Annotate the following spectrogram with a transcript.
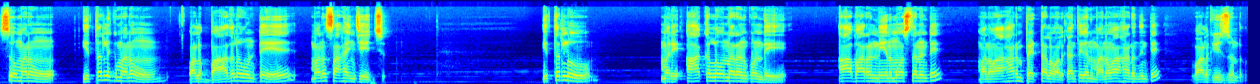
సో మనం ఇతరులకి మనం వాళ్ళ బాధలో ఉంటే మనం సహాయం చేయొచ్చు. ఇతరులు మరి ఆకలిలో ఉన్నారనుకోండి ఆ భారం నేను మోస్తానంటే మనం ఆహారం పెట్టాలి వాళ్ళకి. అంతేగాని మనం ఆహారం తింటే వాళ్ళకి యూజ్ ఉండదు.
